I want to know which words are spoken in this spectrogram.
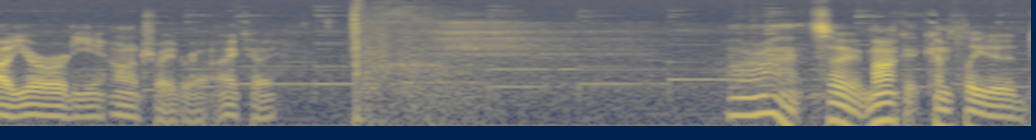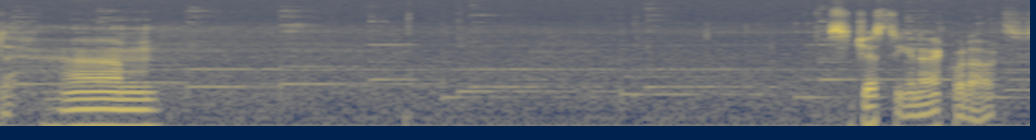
Oh, you're already on a trade route. Okay. Alright, so market completed. Um, suggesting an aqueduct.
